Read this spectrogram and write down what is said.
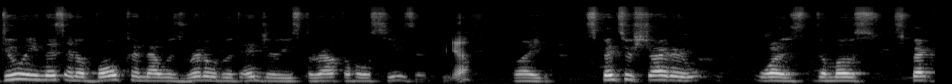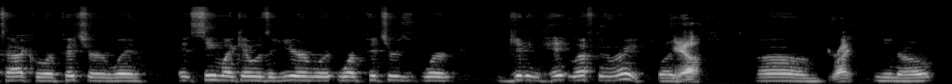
doing this in a bullpen that was riddled with injuries throughout the whole season. Yeah. Like Spencer Strider was the most spectacular pitcher when it seemed like it was a year where, where pitchers were getting hit left and right. Like Yeah. um, right. you know,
